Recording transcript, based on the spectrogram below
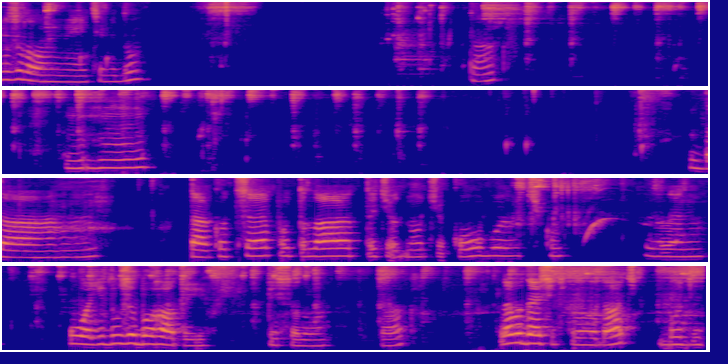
Ну, злом имеете в виду. Так. Угу. Да. Так, оце потратить одну цю ковбочку зелену. Ой, і дуже багато їх пішло. Так. Треба 10 продати, буде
